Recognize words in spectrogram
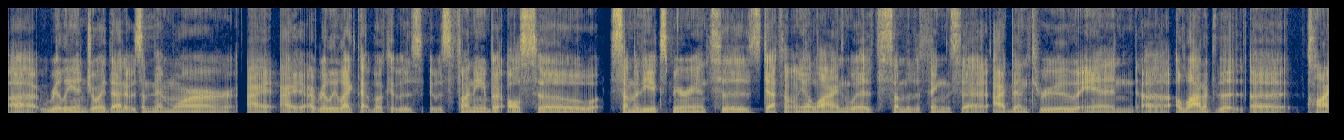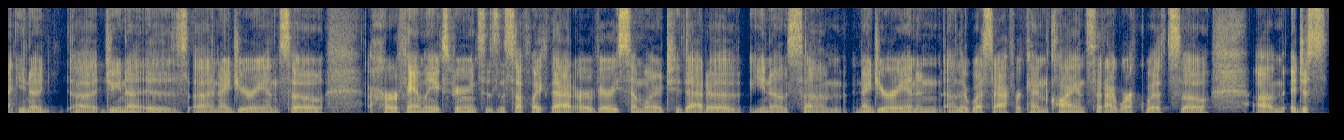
Uh, really enjoyed that. It was a memoir. I, I, I really liked that book. It was it was funny, but also some of the experiences definitely align with some of the things that I've been through, and uh, a lot of the uh, client. You know, uh, Gina is Nigerian, so her family experiences and stuff like that are very similar to that of you know some Nigerian and other West African clients that I work with. So so um, it just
